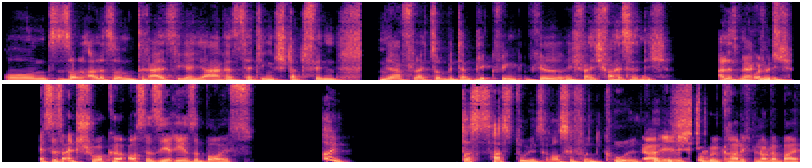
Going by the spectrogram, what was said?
und soll alles so im 30er-Jahre-Setting stattfinden. Ja, vielleicht so mit der Blickwinkel, ich weiß, ich weiß es nicht. Alles merkwürdig. Es ist ein Schurke aus der Serie The Boys. Oi. das hast du jetzt rausgefunden. Cool. Ja, ich google gerade, ich bin noch dabei.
